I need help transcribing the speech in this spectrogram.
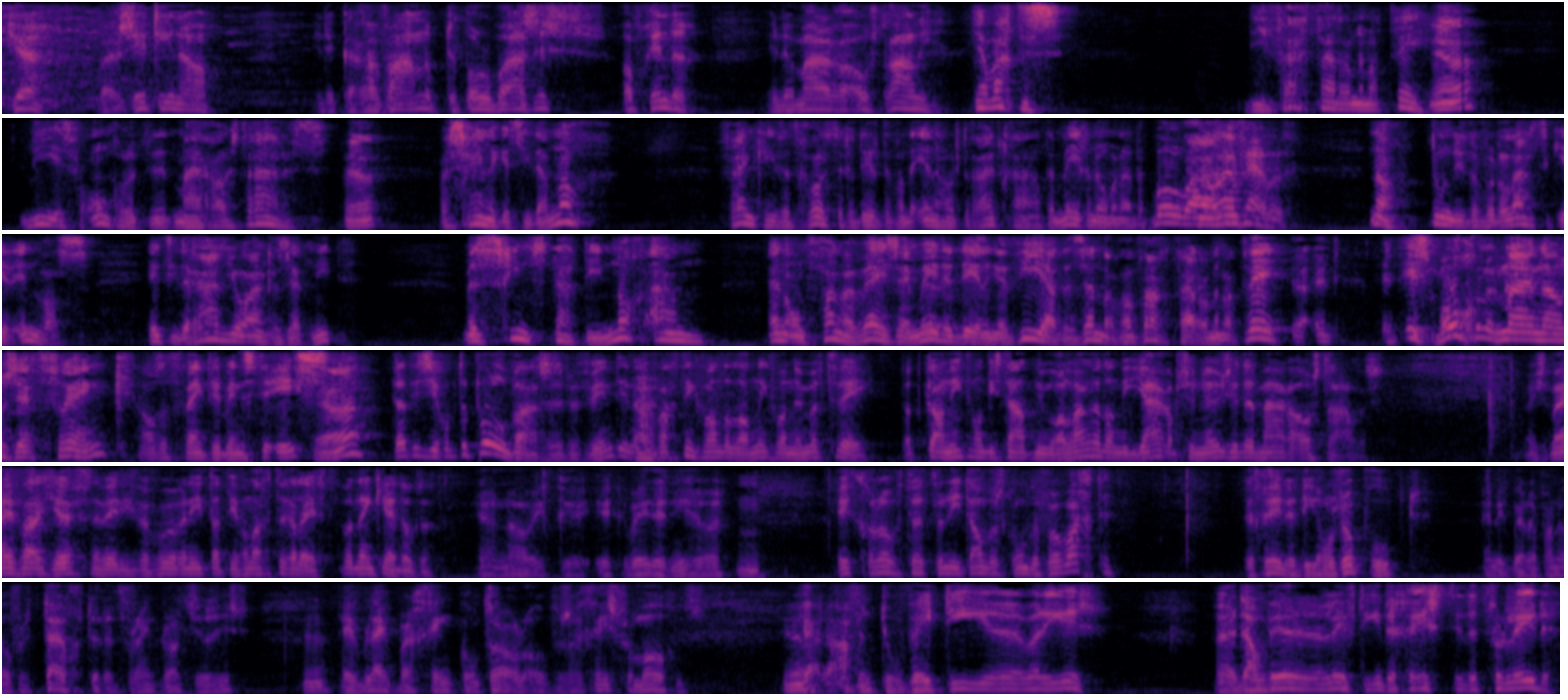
Tja, waar zit hij nou? In de karavaan op de poolbasis? Of ginder? In de Mare Australië? Ja, wacht eens. Die vrachtvaarder nummer twee... Ja? die is verongelukt in het Mare Australis. Ja? Waarschijnlijk is hij dan nog. Frank heeft het grootste gedeelte van de inhoud eruit gehaald... en meegenomen naar de poolbasis. Nou, en verder? Nou, toen hij er voor de laatste keer in was... heeft hij de radio aangezet niet. Misschien staat die nog aan... en ontvangen wij zijn mededelingen via de zender van vrachtvaarder nummer twee. Ja, het, het is mogelijk. Maar nou zegt Frank, als het Frank tenminste is... Ja? dat hij zich op de poolbasis bevindt in afwachting van de landing van nummer 2. Dat kan niet, want die staat nu al langer dan een jaar op zijn neus in de Mare Australis. Als je mij vraagt, Jeff, dan weet hij van voren niet dat hij van achteren leeft. Wat denk jij, dokter? Ja, nou, ik, eh, ik weet het niet hoor. Hm. Ik geloof dat we niet anders konden verwachten. Degene die ons oproept, en ik ben ervan overtuigd dat het Frank Rogers is... Ja. heeft blijkbaar geen controle over zijn geestvermogens. Ja. Ja, af en toe weet hij eh, waar hij is. Maar dan weer leeft hij in de geest in het verleden.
